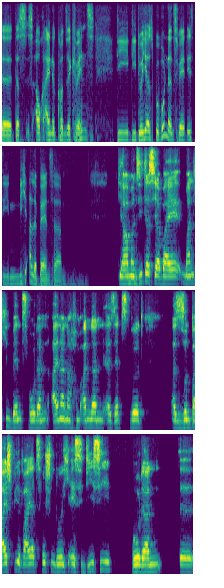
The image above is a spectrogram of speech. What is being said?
äh, das ist auch eine Konsequenz, die, die durchaus bewundernswert ist, die nicht alle Bands haben. Ja, man sieht das ja bei manchen Bands, wo dann einer nach dem anderen ersetzt wird. Also so ein Beispiel war ja zwischendurch ACDC, wo dann äh,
